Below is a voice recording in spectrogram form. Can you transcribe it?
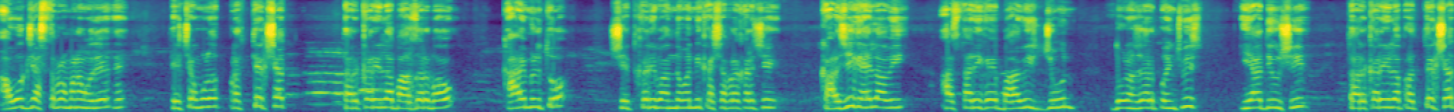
आवक जास्त प्रमाणामध्ये येते. त्याच्यामुळं प्रत्यक्षात तरकारीला बाजारभाव काय मिळतो? शेतकरी बांधवांनी कशा प्रकारची काळजी घ्यायला हवी? आज तारीख आहे बावीस जून दोन हजार पंचवीस. या दिवशी तरकारीला प्रत्यक्षात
